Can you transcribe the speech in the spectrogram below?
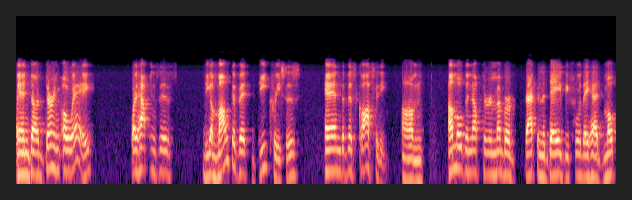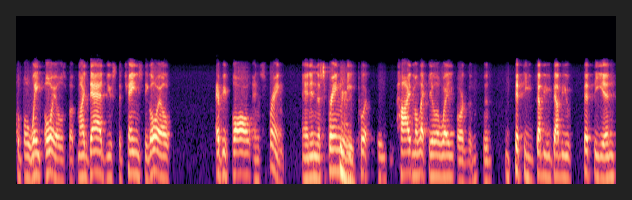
And uh, during OA, what happens is the amount of it decreases and the viscosity. Um, I'm old enough to remember back in the day before they had multiple weight oils, but my dad used to change the oil every fall and spring. And in the spring, mm-hmm. he put the high molecular weight or the, the 50 WW50 in,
